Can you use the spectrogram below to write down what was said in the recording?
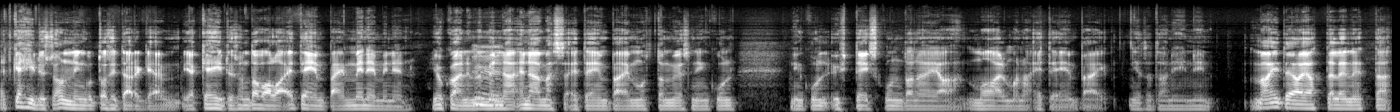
että kehitys on niin kuin tosi tärkeä ja kehitys on tavallaan eteenpäin meneminen. Jokainen me mm. mennään elämässä eteenpäin, mutta myös niin kuin, niin kuin yhteiskuntana ja maailmana eteenpäin. Ja tota niin, niin mä itse ajattelen, että,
